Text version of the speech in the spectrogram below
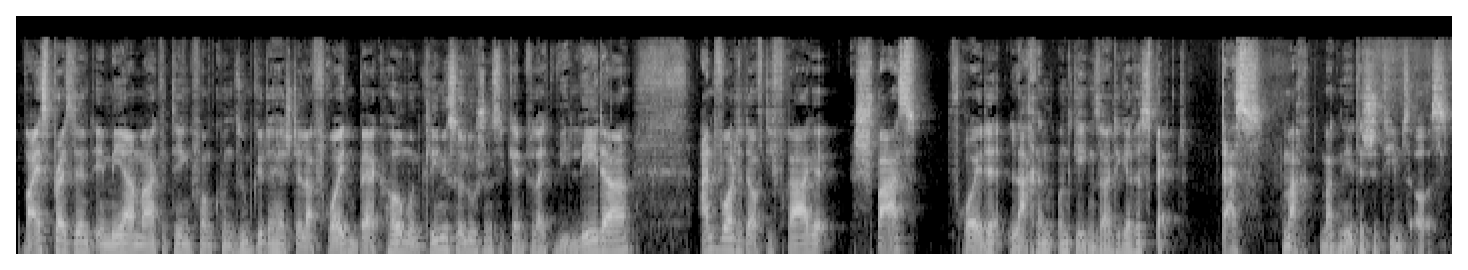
Vice President EMEA Marketing vom Konsumgüterhersteller Freudenberg Home und Cleaning Solutions, Sie kennt vielleicht wie Leder, antwortete auf die Frage Spaß, Freude, Lachen und gegenseitiger Respekt. Das macht magnetische Teams aus.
